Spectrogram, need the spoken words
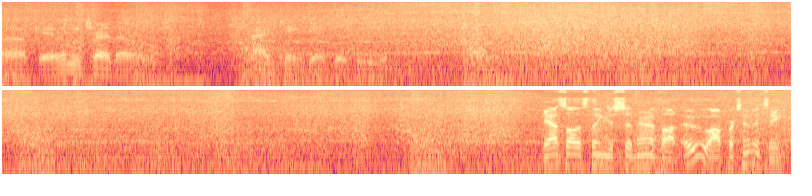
Okay, let me try that one. I can't get this video. Yeah, I saw this thing just sitting there and I thought, ooh, opportunity.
